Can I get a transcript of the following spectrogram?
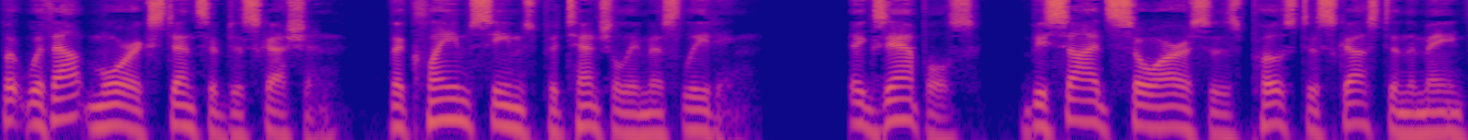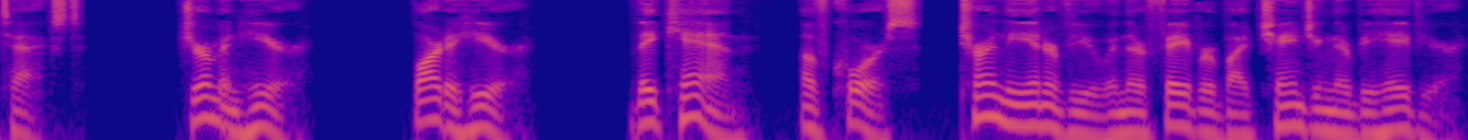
But without more extensive discussion, the claim seems potentially misleading. Examples, besides Soares's post discussed in the main text. German here. Barta here. They can, of course, turn the interview in their favor by changing their behavior,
